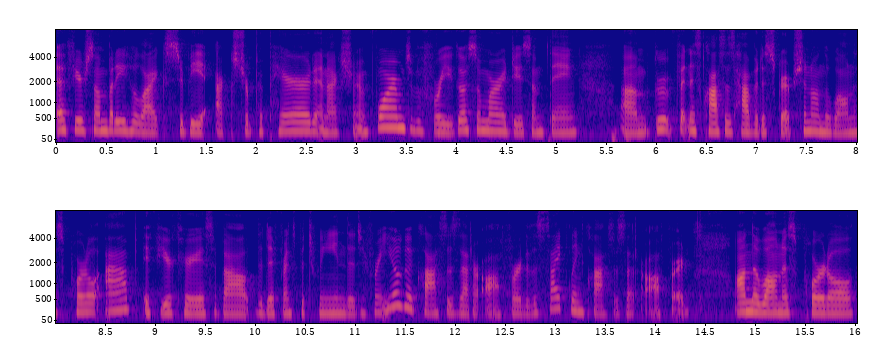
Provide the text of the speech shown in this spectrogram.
if you're somebody who likes to be extra prepared and extra informed before you go somewhere or do something, um, group fitness classes have a description on the Wellness Portal app if you're curious about the difference between the different yoga classes that are offered or the cycling classes that are offered. On the Wellness Portal,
